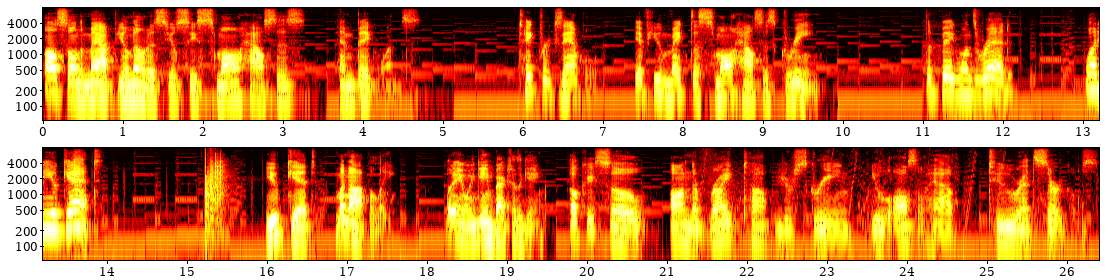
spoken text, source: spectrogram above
Also on the map, you'll notice you'll see small houses and big ones. Take for example, if you make the small houses green, the big ones red, what do you get? You get Monopoly. But anyway, getting back to the game. Okay, so on the right top of your screen, you will also have two red circles.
